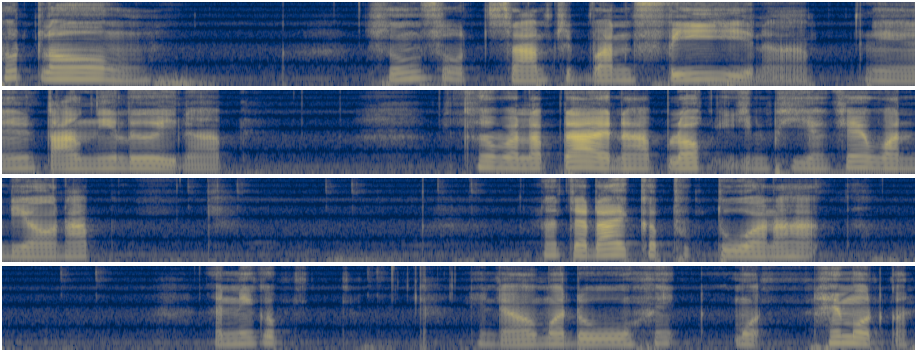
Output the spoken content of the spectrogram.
ทดลอง สูงสุด 30 วันฟรีนะครับนี่ตามนี้เลยนะครับ เข้ามารับได้นะครับล็อกอินเพียงแค่วันเดียวนะครับ น่าจะได้เกือบทุกตัวนะฮะ อันนี้ก็เดี๋ยวมาดูให้หมดให้หมดก่อน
